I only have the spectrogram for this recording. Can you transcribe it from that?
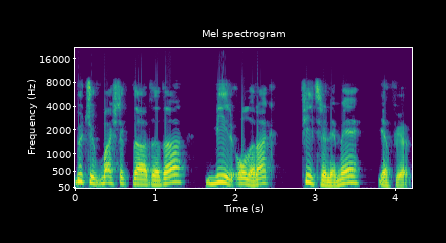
Bütün başlıklarda da bir olarak filtreleme yapıyorum.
